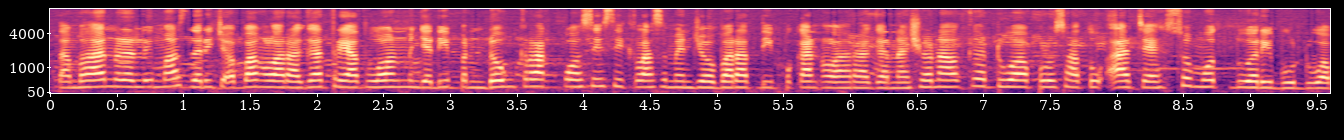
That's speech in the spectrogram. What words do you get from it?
Tambahan medali emas dari cabang olahraga triathlon menjadi pendongkrak posisi klasemen Jawa Barat di Pekan Olahraga Nasional ke-21 Aceh Sumut 2024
